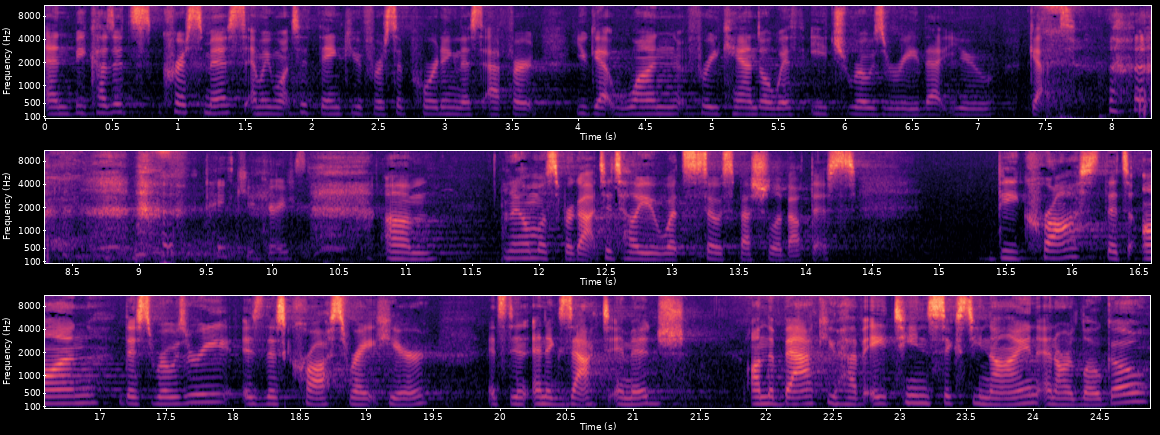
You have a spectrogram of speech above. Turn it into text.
And because it's Christmas and we want to thank you for supporting this effort, you get one free candle with each rosary that you get. thank you, Grace. Um, and I almost forgot to tell you what's so special about this. The cross that's on this rosary is this cross right here. It's an exact image. On the back, you have 1869 and our logo.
